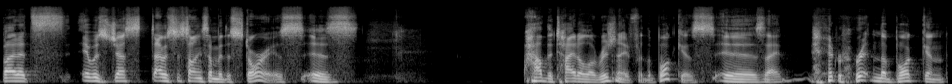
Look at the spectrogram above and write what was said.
but it's it was just I was just telling somebody the story is is how the title originated for the book is is I had written the book and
